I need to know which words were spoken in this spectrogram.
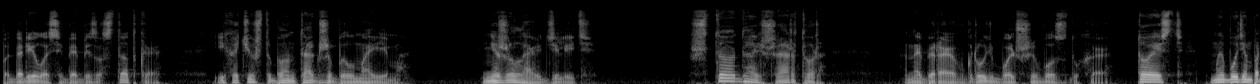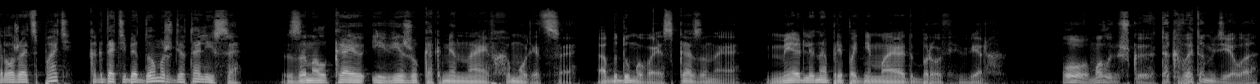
подарила себя без остатка, и хочу, чтобы он также был моим. Не желаю делить. Что дальше, Артур? Набираю в грудь больше воздуха. То есть мы будем продолжать спать, когда тебя дома ждет Алиса? Замолкаю и вижу, как Минаев хмурится, обдумывая сказанное, медленно приподнимает бровь вверх. «О, малышка, так в этом дело.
